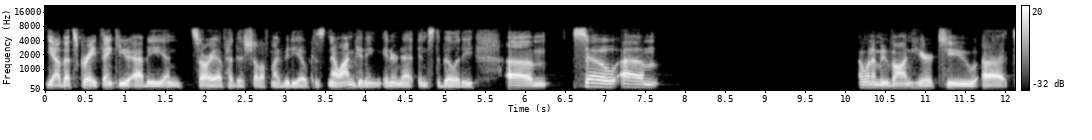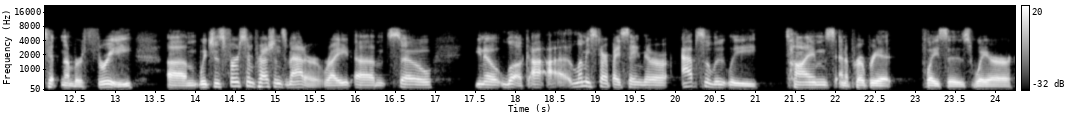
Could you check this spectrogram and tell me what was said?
Yeah, that's great. Thank you, Abby. And sorry, I've had to shut off my video because now I'm getting internet instability. Um, so um, I want to move on here to uh, tip number three, um, which is first impressions matter, right? Um, so, you know, look, I, I, let me start by saying there are absolutely times and appropriate places where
